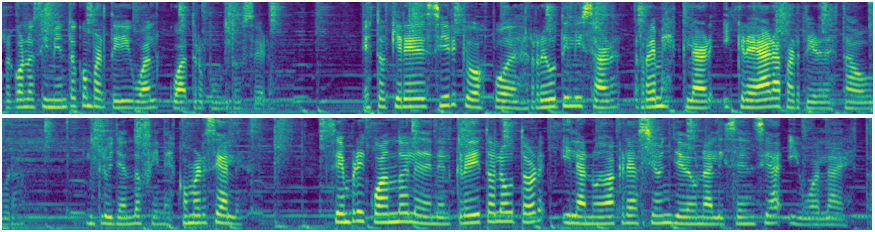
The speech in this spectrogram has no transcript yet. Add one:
Reconocimiento compartir igual 4.0. Esto quiere decir que vos podés reutilizar, remezclar y crear a partir de esta obra, incluyendo fines comerciales, siempre y cuando le den el crédito al autor y la nueva creación lleve una licencia igual a esta.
